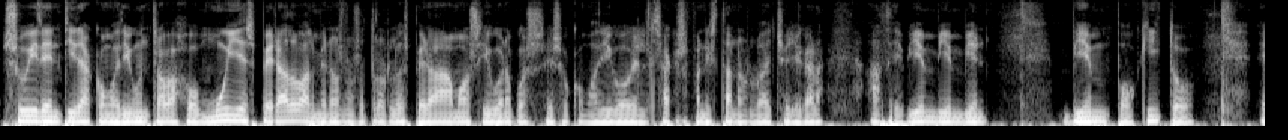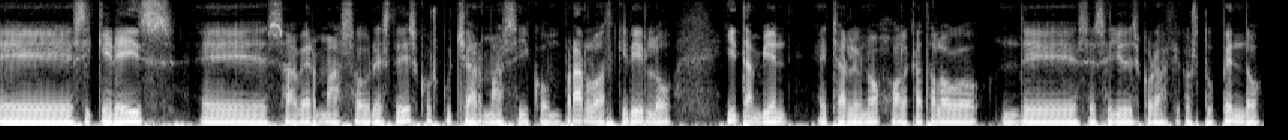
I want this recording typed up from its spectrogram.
su identidad. Como digo, un trabajo muy esperado, al menos nosotros lo esperábamos y bueno, pues eso, como digo, el saxofonista nos lo ha hecho llegar hace bien, bien, bien, bien poquito. Eh, si queréis eh, saber más sobre este disco, escuchar más y comprarlo, adquirirlo y también echarle un ojo al catálogo de ese sello discográfico estupendo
